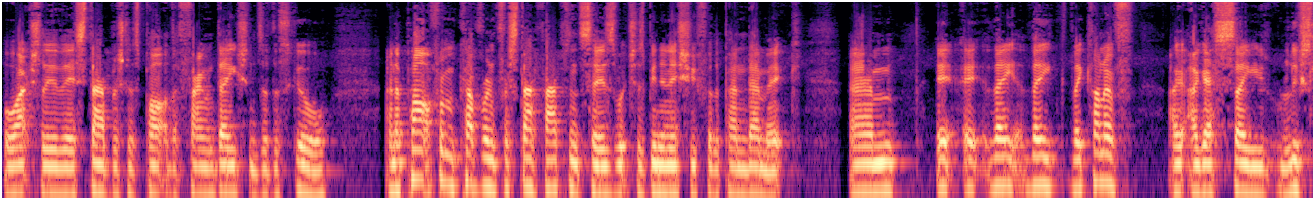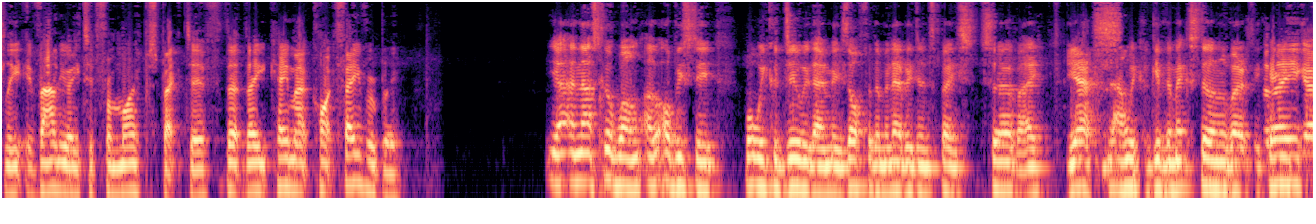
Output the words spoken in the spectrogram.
or actually are they established as part of the foundations of the school? And apart from covering for staff absences, which has been an issue for the pandemic, um, it, it, they they they kind of I, I, guess say loosely evaluated from my perspective that they came out quite favourably. Yeah, and that's good. Well, obviously, what we could do with them is offer them an evidence-based survey. Yes, and we could give them external verification. So there you go,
